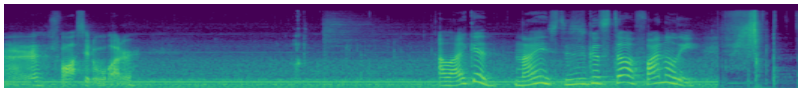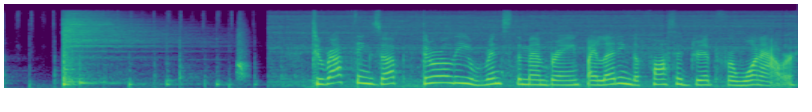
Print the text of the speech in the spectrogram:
uh, faucet water. I like it. Nice. This is good stuff, finally. To wrap things up, thoroughly rinse the membrane by letting the faucet drip for one hour.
